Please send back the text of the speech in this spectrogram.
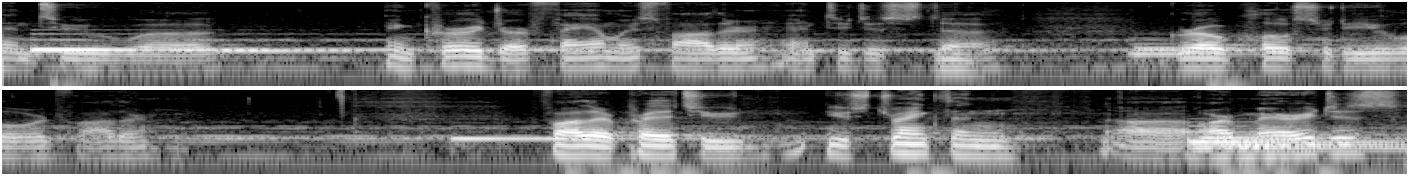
and to uh, encourage our families, Father, and to just uh, grow closer to you, Lord, Father. Father, I pray that you you strengthen uh, our marriages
